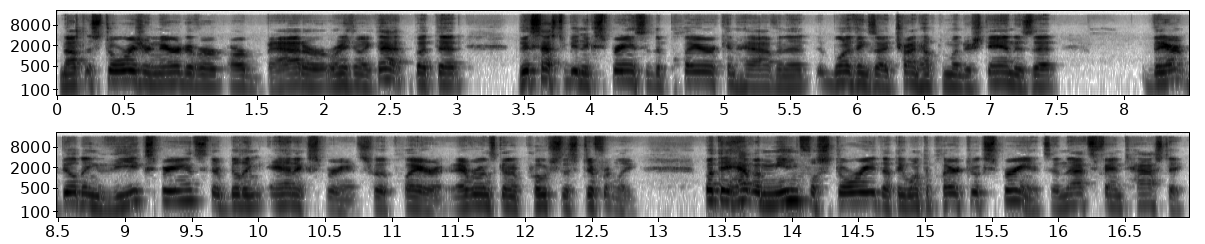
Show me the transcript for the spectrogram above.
Not that stories or narrative are, are bad or, or anything like that but that this has to be an experience that the player can have and that one of the things i try and help them understand is that they aren't building the experience they're building an experience for the player and everyone's going to approach this differently. But they have a meaningful story that they want the player to experience and that's fantastic.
